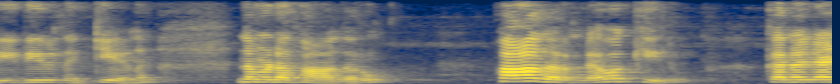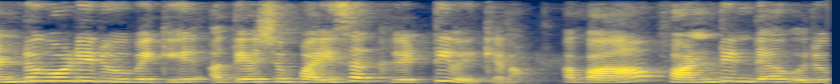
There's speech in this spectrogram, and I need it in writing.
രീതിയിൽ നിൽക്കുകയാണ് നമ്മുടെ ഫാദറും ഫാദറിന്റെ വക്കീലും. കാരണം രണ്ട് കോടി രൂപയ്ക്ക് അത്യാവശ്യം പൈസ കെട്ടി കെട്ടിവെക്കണം അപ്പോൾ ആ ഫണ്ടിന്റെ ഒരു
